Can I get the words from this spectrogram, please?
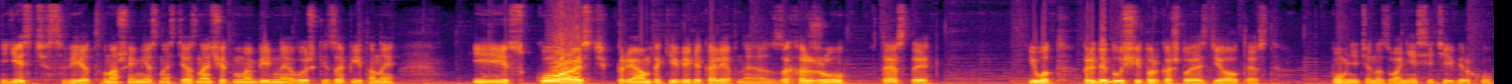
есть свет в нашей местности, а значит мобильные вышки запитаны. И скорость прям таки великолепная. Захожу тесты. И вот предыдущий только что я сделал тест. Помните название сети вверху.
